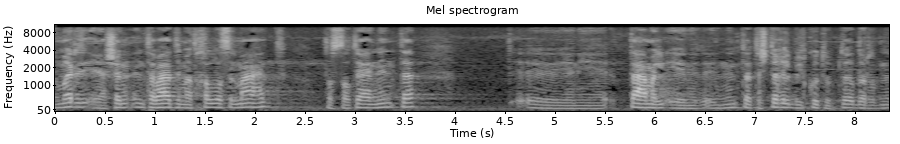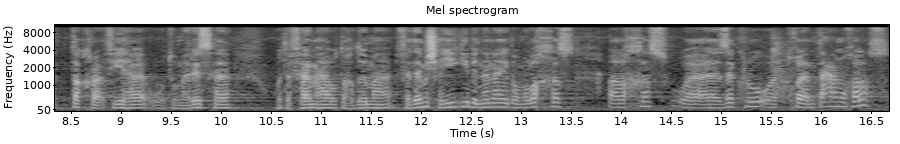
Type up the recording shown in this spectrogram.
نمرس عشان أنت بعد ما تخلص المعهد تستطيع إن أنت يعني تعمل يعني إن أنت تشتغل بالكتب تقدر تقرأ فيها وتمارسها وتفهمها وتهضمها فده مش هيجي بإن أنا يبقى ملخص ألخص وأذكره وأدخل أمتحن وخلاص.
